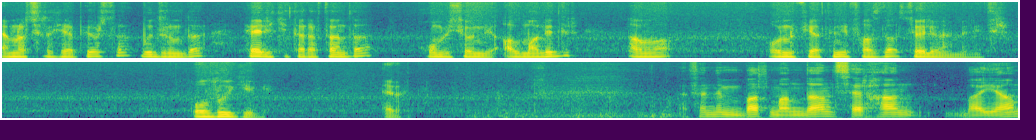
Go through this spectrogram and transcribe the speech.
emlakçılık yapıyorsa bu durumda her iki taraftan da komisyonunu almalıdır. Ama onun fiyatını fazla söylememelidir. Olduğu gibi. Evet. Efendim Batman'dan Serhan Bayam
